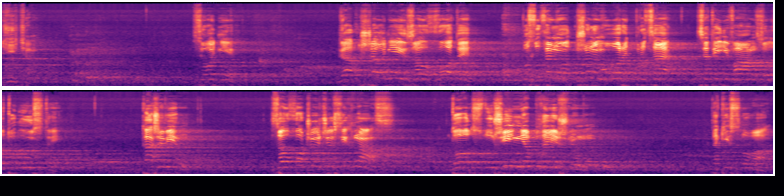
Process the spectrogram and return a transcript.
дітям. Сьогодні для ще однієї заохоти послухаймо, що нам говорить про це святий Іван Золотоустрій. Каже він, заохочуючи всіх нас до служіння ближньому, такі слова.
